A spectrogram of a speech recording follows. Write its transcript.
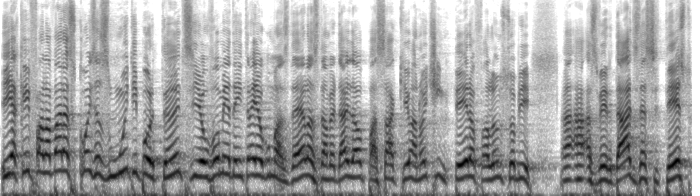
e aqui fala várias coisas muito importantes, e eu vou me adentrar em algumas delas, na verdade dá para passar aqui uma noite inteira falando sobre a, a, as verdades desse texto,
